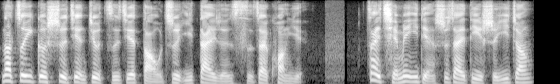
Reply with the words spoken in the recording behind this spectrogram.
那这一个事件就直接导致一代人死在旷野。在前面一点是在第十一章，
